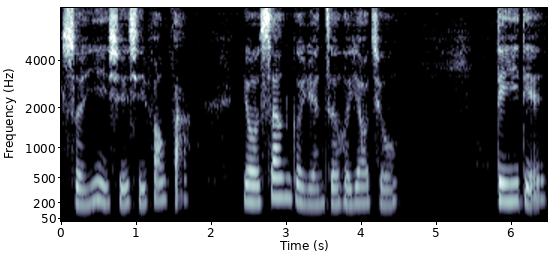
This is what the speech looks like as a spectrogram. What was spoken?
损益学习方法，有三个原则和要求。第一点。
